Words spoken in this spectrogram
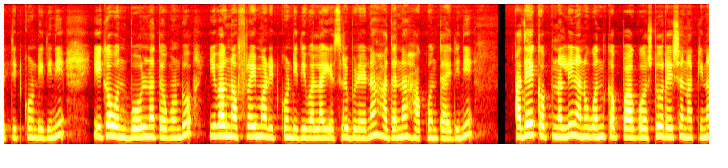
ಎತ್ತಿಟ್ಕೊಂಡಿದ್ದೀನಿ ಈಗ ಒಂದು ಬೌಲ್ನ ತಗೊಂಡು ಇವಾಗ ನಾವು ಫ್ರೈ ಮಾಡಿ ಇಟ್ಕೊಂಡಿದ್ದೀವಲ್ಲ ಹೆಸರುಬೇಳೆನ ಅದನ್ನು ಹಾಕ್ಕೊತಾ ಇದ್ದೀನಿ. ಅದೇ ಕಪ್ನಲ್ಲಿ ನಾನು ಒಂದು ಕಪ್ ಆಗುವಷ್ಟು ರೇಷನ್ ಅಕ್ಕಿನ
